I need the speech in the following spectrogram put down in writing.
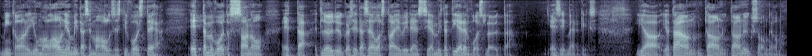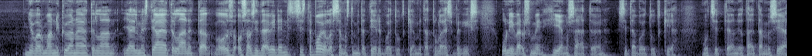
minkälainen Jumala on ja mitä se mahdollisesti voisi tehdä. Että me voitaisiin sanoa, että, että löytyykö sitä sellaista evidenssiä, mitä tiede voisi löytää esimerkiksi. Ja, ja tämä on, tämä on, tämä on yksi ongelma. Ja varmaan nykyään ajatellaan, ja ilmeisesti ajatellaan, että osa sitä evidenssistä voi olla sellaista, mitä tiede voi tutkia, mitä tulee esimerkiksi universumin hienosäätöön, sitä voi tutkia. Mutta sitten on jotain tämmöisiä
